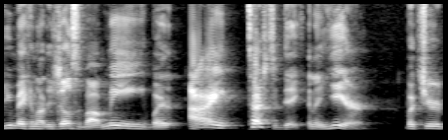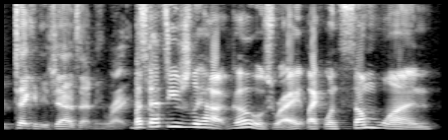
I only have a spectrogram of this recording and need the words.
you making all these jokes about me, but I ain't touched a dick in a year. But you're taking these jabs at me, right? But So- that's usually how it goes, right? Like when someone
